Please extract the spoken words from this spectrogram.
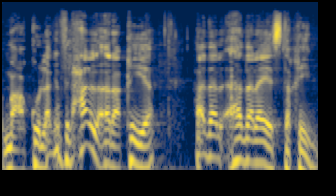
معقول لكن في الحالة العراقية هذا هذا لا يستقيم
